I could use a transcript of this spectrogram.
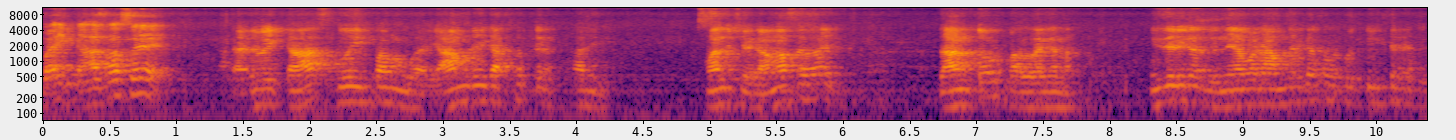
ভাই কাজ আছে? আরে ভাই কাজ কই পাবো ভাই? আমরা এই কাজ করতে পারি মানুষের কাম আছে ভাই। জানতো ভালো লাগে না। নিজের কাজ নেই আবার আমাদের কাছে করতে ইচ্ছে থাকে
